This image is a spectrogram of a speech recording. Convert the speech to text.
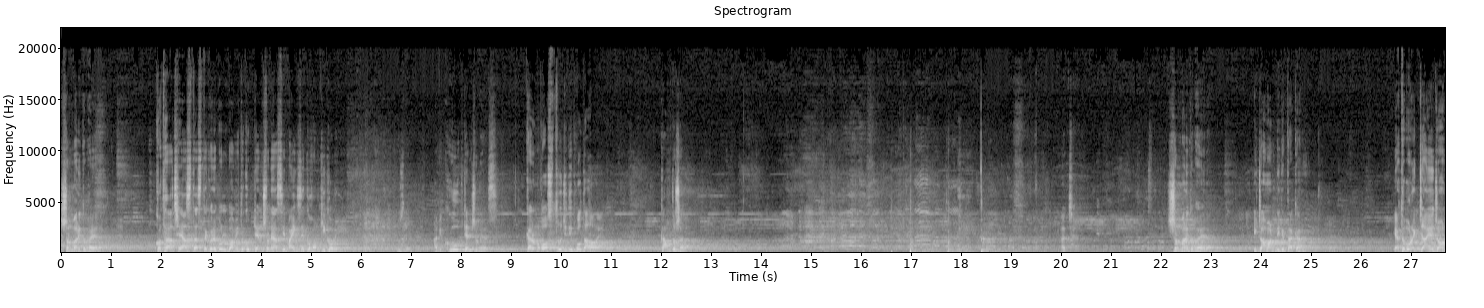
সম্মানিত ভাইয়েরা, কথা আছে, আস্তে আস্তে করে বলব। আমি তো খুব টেনশনে আছি, মাইক যে কখন কি করে? বুঝলে? আমি খুব টেনশনে আছি। কারণ অস্ত্র যদি ভোতা হয়, কাম তো সারা। আচ্ছা। সম্মানিত ভাইয়েরা, একটু আমার দিকে তাকান। এত বড় একটা আয়োজন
